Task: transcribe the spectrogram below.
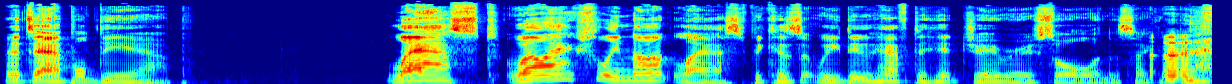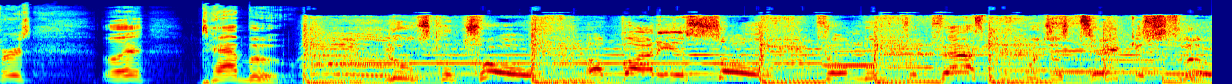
That's Apple D App. Last, well, actually not last because we do have to hit J Rey Soul in a second. First, uh, Taboo. Lose control of body and soul. Don't move too fast, people just take it slow.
